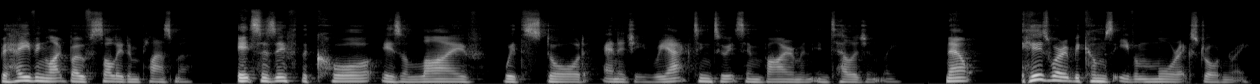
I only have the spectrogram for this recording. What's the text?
behaving like both solid and plasma. It's as if the core is alive with stored energy, reacting to its environment intelligently. Now, here's where it becomes even more extraordinary.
